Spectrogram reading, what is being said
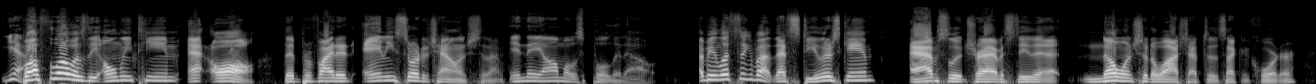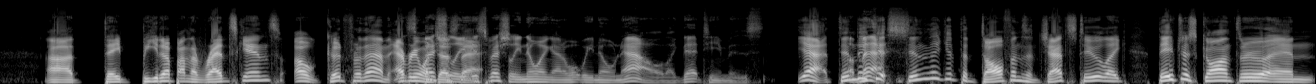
Yeah, Buffalo was the only team at all that provided any sort of challenge to them. and they almost pulled it out. I mean, let's think about it. that Steelers game. absolute travesty that no one should have watched after the second quarter. Uh, they beat up on the Redskins. Oh, good for them. Everyone especially, does that. Especially knowing on what we know now, like that team is Yeah, didn't they mess. get didn't they get the Dolphins and Jets too? Like they've just gone through and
